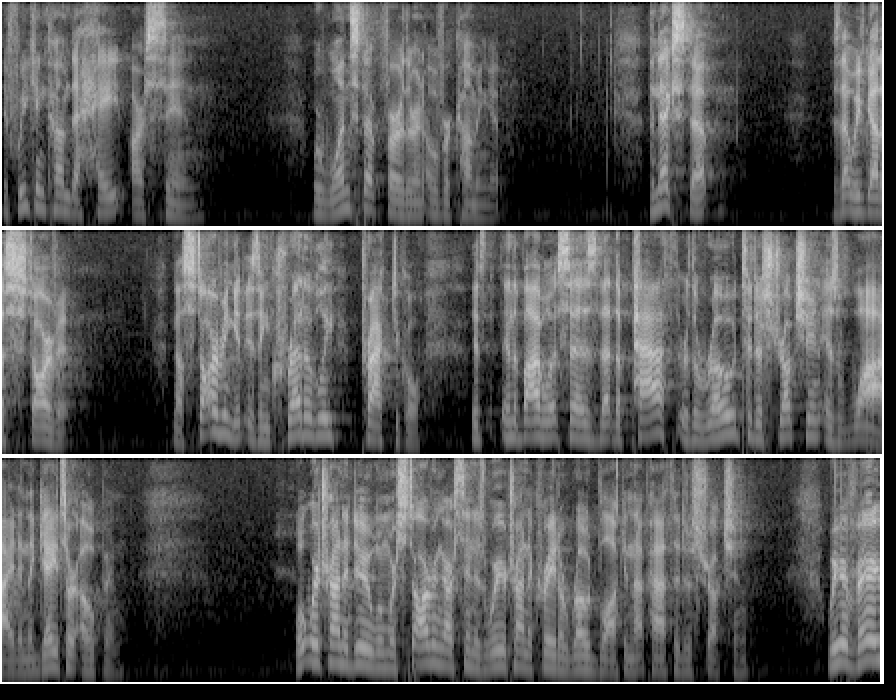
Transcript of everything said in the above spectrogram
If we can come to hate our sin, we're one step further in overcoming it. The next step is that we've got to starve it. Now, starving it is incredibly practical. It's, in the Bible, it says that the path or the road to destruction is wide and the gates are open. What we're trying to do when we're starving our sin is we're trying to create a roadblock in that path of destruction. We are very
